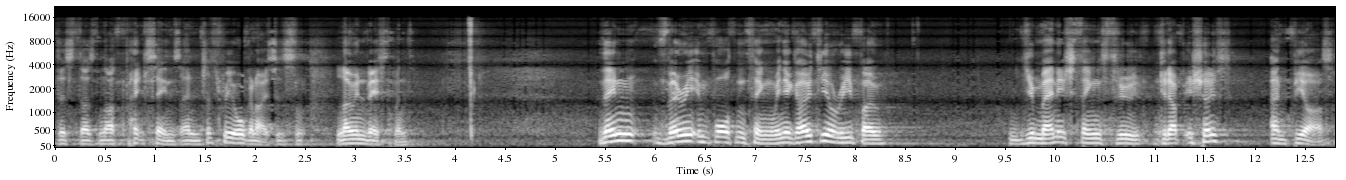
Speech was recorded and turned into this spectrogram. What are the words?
this does not make sense. And just reorganize. It's low investment. Then, very important thing, when you go to your repo, you manage things through GitHub issues and PRs.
